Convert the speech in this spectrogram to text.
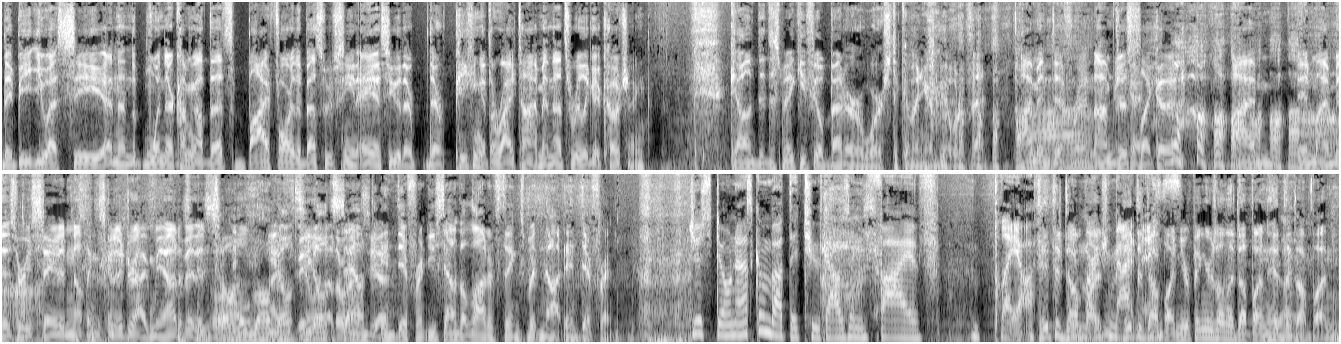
They beat USC, and then the, when they're coming up, that's by far the best we've seen ASU. They're they're peaking at the right time, and that's really good coaching. Kellen, did this make you feel better or worse to come in here and be able to vent? I'm indifferent. I'm just Okay. like a. I'm in my misery state, and nothing's going to drag me out of it until I love You don't, you don't sound yeah. indifferent. You sound a lot of things, but not indifferent. Just don't ask him about the 2005 playoff. Hit the dump in March button. Hit the dump button. Your fingers on the dump button. Hit the dump button.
